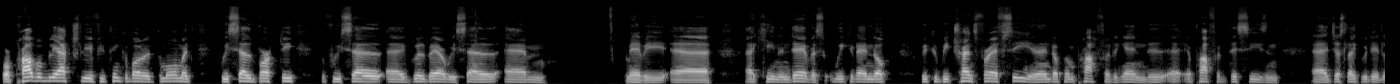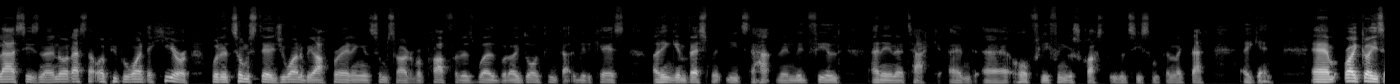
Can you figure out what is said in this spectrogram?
We're probably actually, if you think about it at the moment, if we sell Bertie, if we sell uh, Guilbert, we sell. Um, maybe uh, uh, Keinan Davis, we could end up, we could be transfer FC and end up in profit again, a uh, profit this season, uh, just like we did last season. I know that's not what people want to hear, but at some stage you want to be operating in some sort of a profit as well. But I don't think that will be the case. I think investment needs to happen in midfield and in attack, and uh, hopefully, fingers crossed, we will see something like that again. Um, right, guys,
